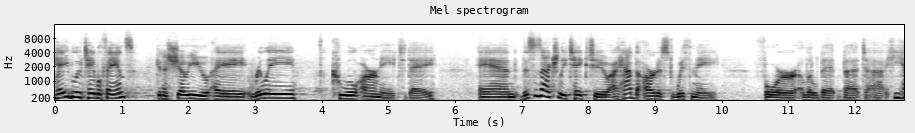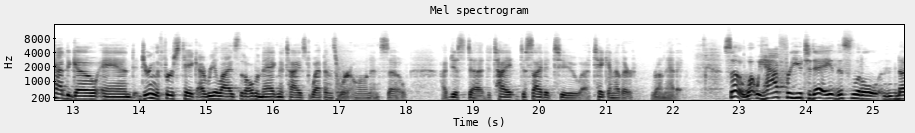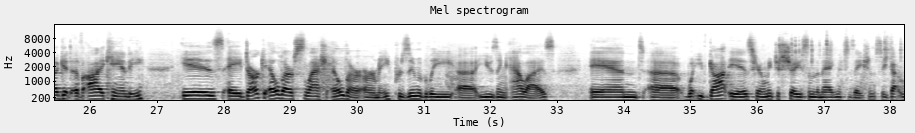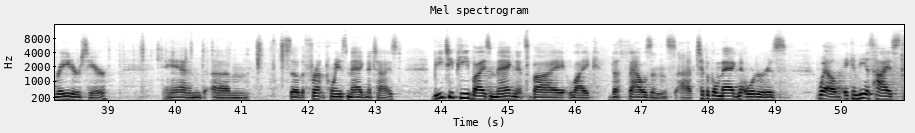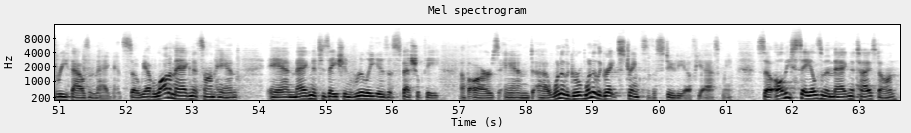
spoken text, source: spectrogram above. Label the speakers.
Speaker 1: Hey Blue Table fans, gonna show you a really cool army today. And this is actually take two. I had the artist with me for a little bit, but uh, he had to go and during the first take I realized that all the magnetized weapons were on and so I've just uh, decided to uh, take another run at it. So what we have for you today, this little nugget of eye candy, is a Dark Eldar slash Eldar army, presumably uh, using allies. And uh, what you've got is, here, let me just show you some of the magnetization. So you've got Raiders here. And um, so the front point is magnetized. BTP buys magnets by like the thousands. Uh, typical magnet order is, well, it can be as high as 3,000 magnets. So we have a lot of magnets on hand and magnetization really is a specialty of ours and uh, one of the one of the great strengths of the studio if you ask me. So all these sails have been magnetized on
